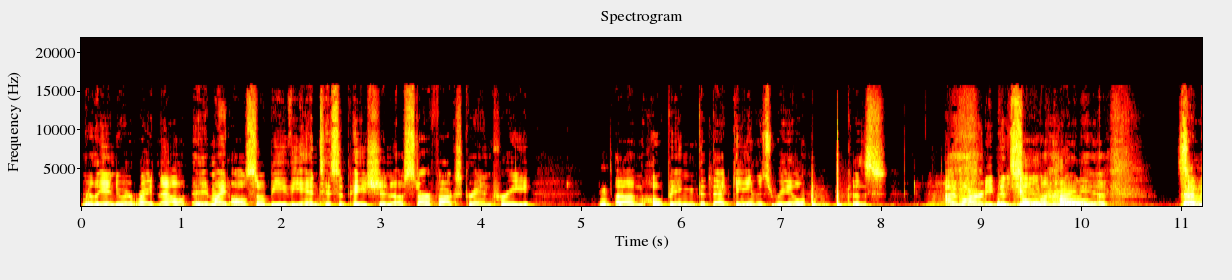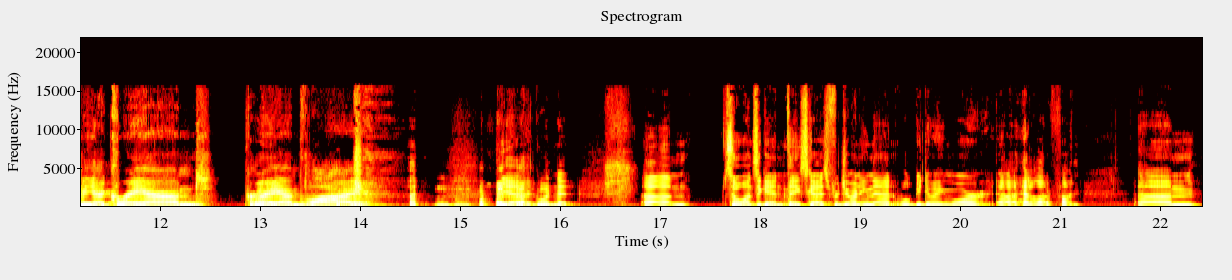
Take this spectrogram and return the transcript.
I'm really into it right now. It might also be the anticipation of Star Fox Grand Prix. Um, hoping that that game is real because I've already been sold on the hope. idea. That'd be a grand, Pretty. grand lie. yeah, wouldn't it? Um, so once again, thanks guys for joining that. We'll be doing more. Uh, had a lot of fun. Um,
